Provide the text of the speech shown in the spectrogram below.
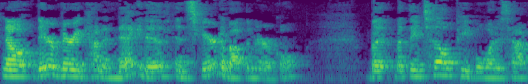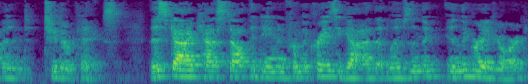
Now, they're very kind of negative and scared about the miracle, but, but they tell people what has happened to their pigs. This guy cast out the demon from the crazy guy that lives in the in the graveyard,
